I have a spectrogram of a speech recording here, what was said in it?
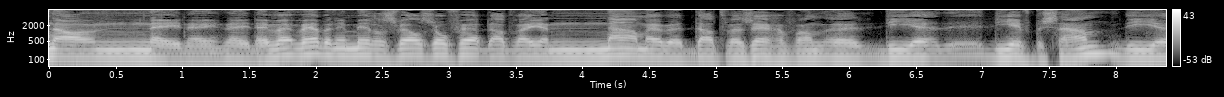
Nou, nee, nee, nee. nee. We, we hebben inmiddels wel zover dat wij een naam hebben... dat we zeggen van, uh, die, uh, die heeft bestaan. Die, uh,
